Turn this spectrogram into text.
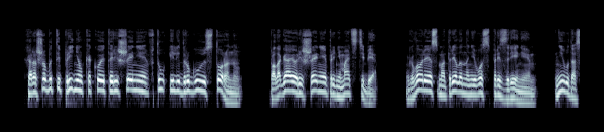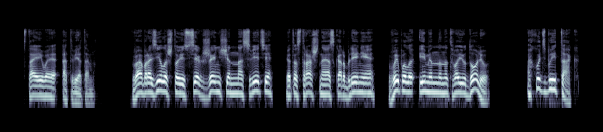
Хорошо бы ты принял какое-то решение в ту или другую сторону. Полагаю, решение принимать тебе». Глория смотрела на него с презрением, не удостаивая ответом. Вообразила, что из всех женщин на свете это страшное оскорбление выпало именно на твою долю? А хоть бы и так,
